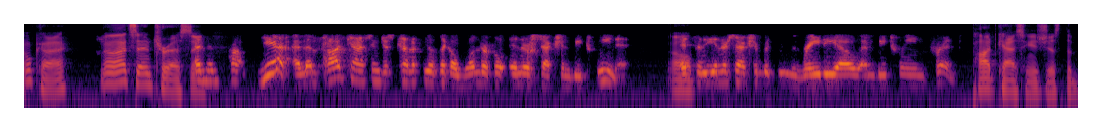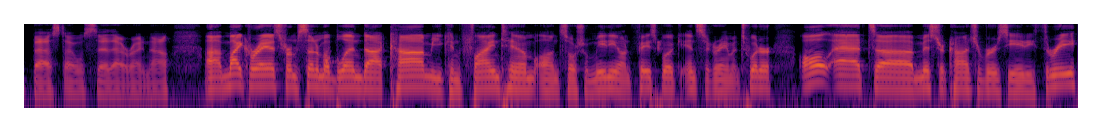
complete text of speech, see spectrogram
okay. No, that's interesting. And then, yeah, and then podcasting just kind of feels like a wonderful intersection between it. Oh. It's the intersection between radio and between print. Podcasting is just the best. I will say that right now. Uh, Mike Reyes from cinemablend.com. You can find him on social media on Facebook, Instagram, and Twitter, all at uh, Mr. Controversy 83.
